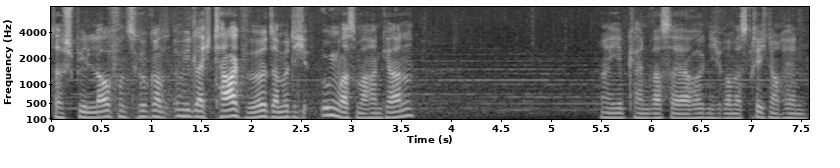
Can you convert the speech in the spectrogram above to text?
das Spiel laufen, um zu gucken, ob es irgendwie gleich Tag wird, damit ich irgendwas machen kann. Ah, hier habt kein Wasser, ja, holt nicht rum, das kriege ich noch hin.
